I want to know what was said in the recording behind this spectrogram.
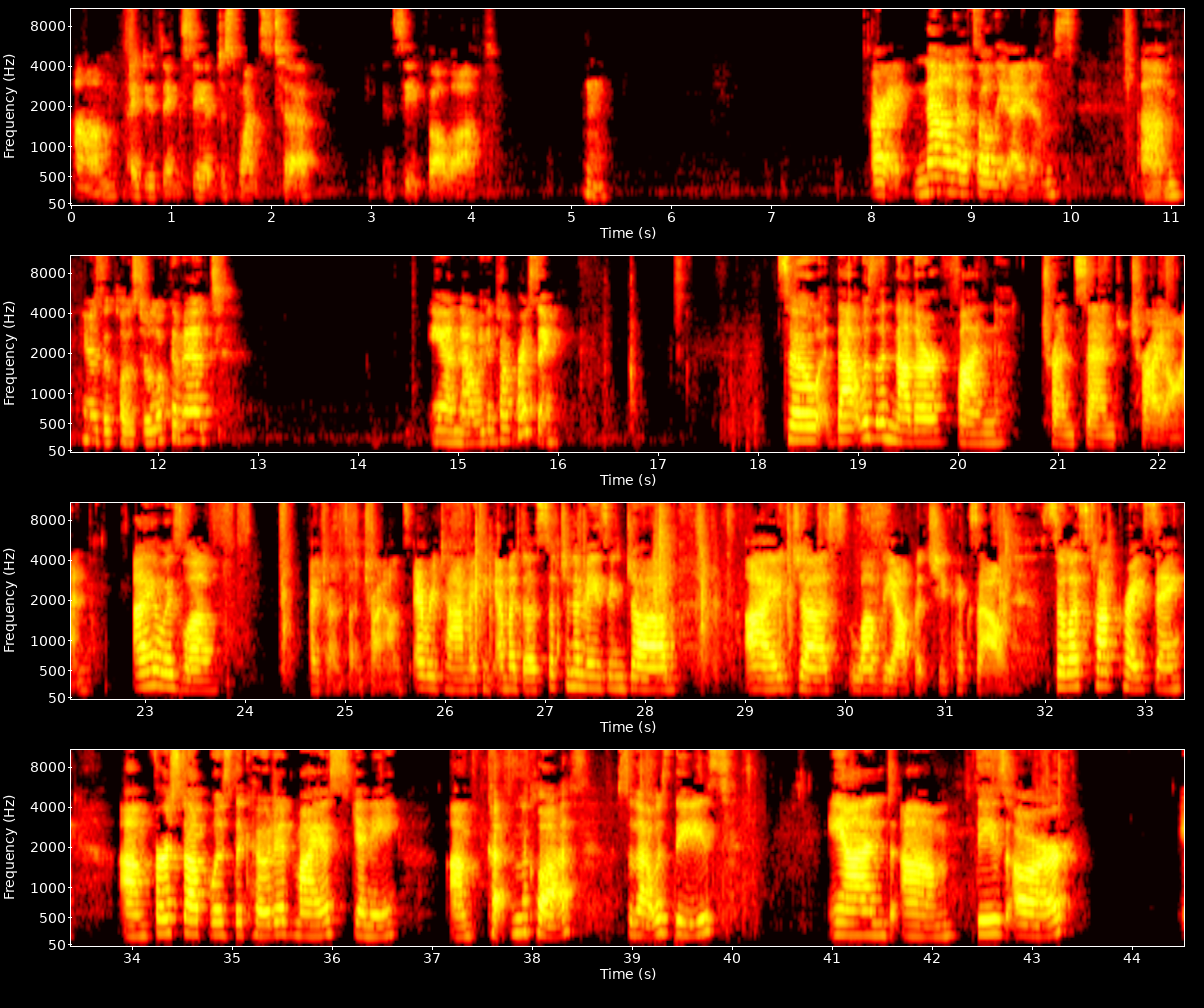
um, I do think, see, it just wants to, you can see, fall off. Hmm. All right, now that's all the items. Um, here's a closer look of it. And now we can talk pricing. So that was another fun Trendsend try on. I always love my Trendsend try-ons. Every time, I think Emma does such an amazing job. I just love the outfits she picks out. So let's talk pricing. Um, first up was the coated Maya Skinny, um, cut from the cloth. So that was these. And um, these are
